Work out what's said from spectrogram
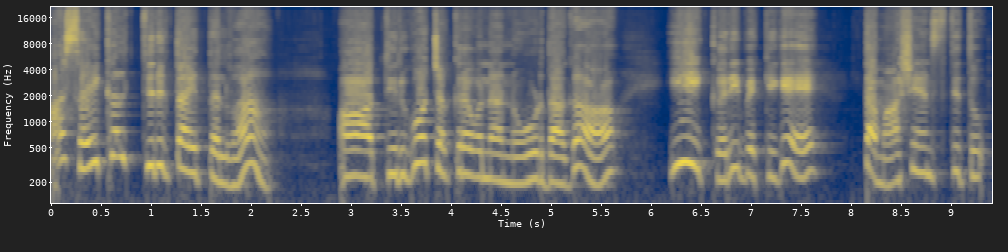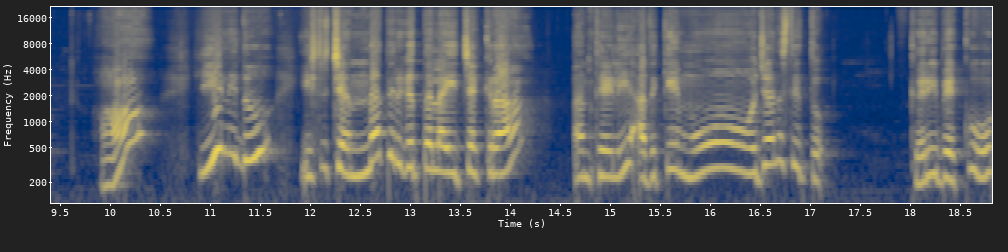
ಆ ಸೈಕಲ್ ತಿರುಗ್ತಾ ಇತ್ತಲ್ವಾ? ಆ ತಿರುಗೋ ಚಕ್ರವನ್ನು ನೋಡಿದಾಗ ಈ ಕರಿಬೆಕ್ಕಿಗೆ ತಮಾಷೆ ಅನಿಸ್ತಿತ್ತು. ಆ? ಏನಿದು? ಇಷ್ಟು ಚಂದ ತಿರುಗುತ್ತಲ್ಲ ಈ ಚಕ್ರ? ಅಂಥೇಳಿ ಅದಕ್ಕೆ ಮೋಜ ಅನಿಸ್ತಿತ್ತು. ಕರಿಬೇಕು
